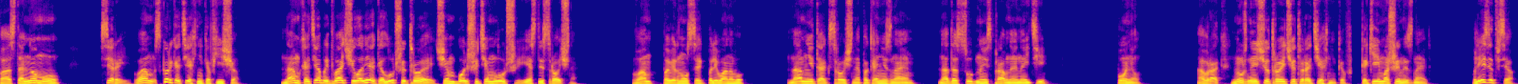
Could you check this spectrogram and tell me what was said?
По остальному... Серый, вам сколько техников еще? Нам хотя бы два человека, лучше трое. Чем больше, тем лучше, если срочно. Вам, повернулся к Поливанову. Нам не так срочно, пока не знаем. Надо судно исправное найти». «Понял. Овраг, нужно еще трое-четверо техников. Какие машины знают?» «Влезет все?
